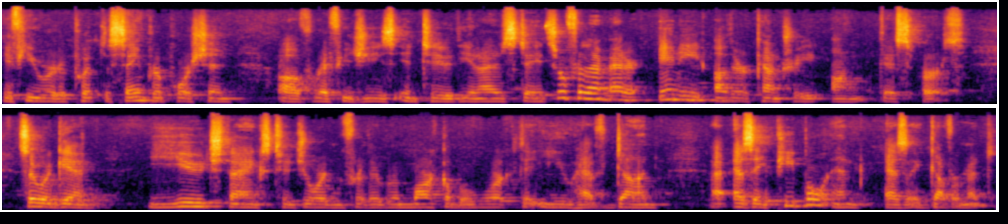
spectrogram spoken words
if you were to put the same proportion of refugees into the United States, or for that matter, any other country on this earth. So, again, huge thanks to Jordan for the remarkable work that you have done uh, as a people and as a government.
